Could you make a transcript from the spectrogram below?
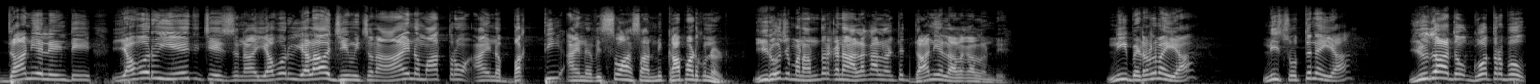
దానియలు ఏంటి? ఎవరు ఏది చేసినా ఎవరు ఎలా జీవించినా ఆయన మాత్రం ఆయన భక్తి ఆయన విశ్వాసాన్ని కాపాడుకున్నాడు. ఈరోజు మన అందరికన్నా అలగాలంటే దానియలు అలగాలండి. నీ బిడలమయ్యా నీ సొత్తునయ్యా? యుధా గోత్రపు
